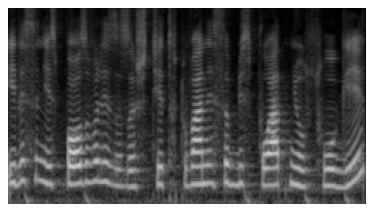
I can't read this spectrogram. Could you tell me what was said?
или са ни използвали за защита. Това не са безплатни услуги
